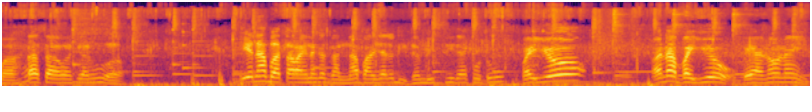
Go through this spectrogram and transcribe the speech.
મહારાષ્ટ્ર શું? એ ના બતાવાય એને કે ઘરના પાડી જાય તો દીધમ બીક થઈ જાય ખોટું. ભાઈઓ અને ભાઈઓ બહેનો નહીં.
